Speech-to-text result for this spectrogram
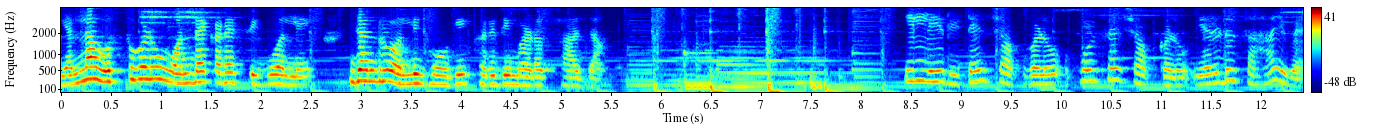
ಎಲ್ಲ ವಸ್ತುಗಳು ಒಂದೇ ಕಡೆ ಸಿಗುವಲ್ಲಿ ಜನರು ಅಲ್ಲಿಗೆ ಹೋಗಿ ಖರೀದಿ ಮಾಡೋದು ಸಹಜ. ಇಲ್ಲಿ ರಿಟೇಲ್ ಶಾಪ್ಗಳು ಹೋಲ್ಸೇಲ್ ಶಾಪ್ಗಳು ಎರಡೂ ಸಹ ಇವೆ.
